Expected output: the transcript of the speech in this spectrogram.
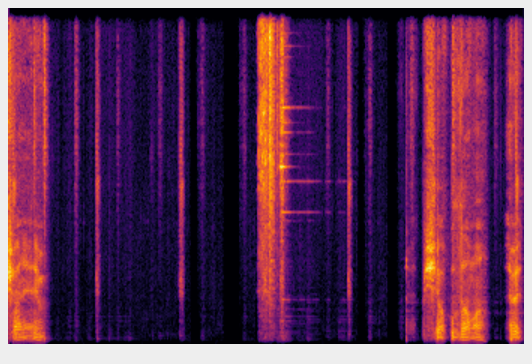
Aşağı inelim. Bir şey yapıldı ama. Evet.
